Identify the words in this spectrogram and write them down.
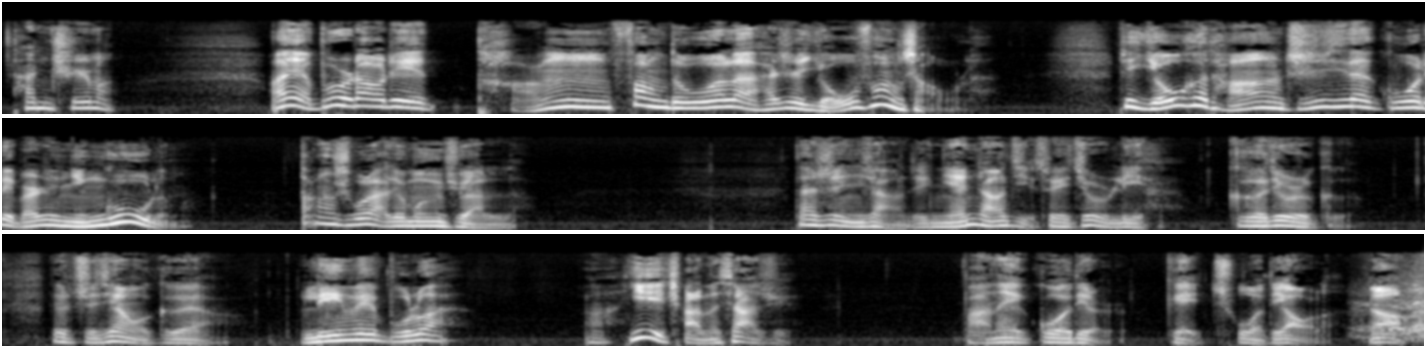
贪吃嘛，完也不知道这糖放多了还是油放少了。这油和糖直接在锅里边就凝固了嘛，当时我俩就蒙圈了。但是你想，这年长几岁就是厉害，哥就是哥，就只见我哥呀临危不乱，啊一铲子下去，把那锅底儿给戳掉了，是吧？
